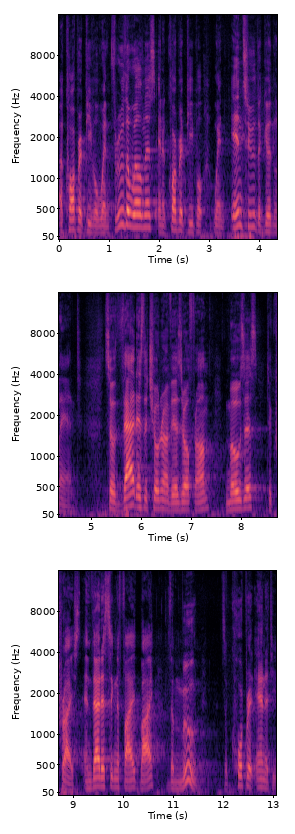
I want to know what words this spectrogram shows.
a corporate people went through the wilderness, and a corporate people went into the good land. So that is the children of Israel from Moses to Christ. And that is signified by the moon. It's a corporate entity,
